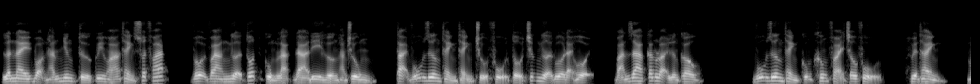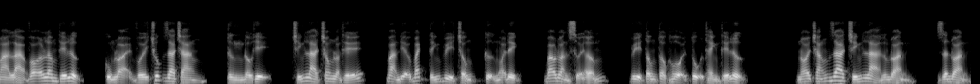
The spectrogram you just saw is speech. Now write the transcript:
Lần này bọn hắn nhưng từ quy hóa thành xuất phát, vội vàng ngựa tốt cùng lạc đà đi hướng hàn trung, tại vũ dương thành thành chủ phủ tổ chức ngựa đua đại hội, bán ra các loại lương câu. Vũ dương thành cũng không phải châu phủ, huyện thành, mà là võ lâm thế lực, cùng loại với trúc gia trang, từng đầu thị, chính là trong loạn thế, bản địa bách tính vì chống cự ngoại địch, bao đoàn sửa ấm, vì tông tộc hội tụ thành thế lực. Nói trắng ra chính là hương đoàn, dân đoàn.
